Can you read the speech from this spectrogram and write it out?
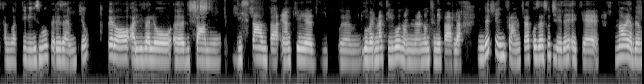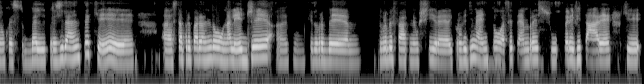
fanno attivismo, per esempio, però a livello diciamo di stampa e anche di eh, governativo non, non, se ne parla. Invece in Francia cosa succede mm-hmm. è che noi abbiamo questo bel presidente che eh, sta preparando una legge eh, che dovrebbe, dovrebbe farne uscire il provvedimento a settembre su, per evitare che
